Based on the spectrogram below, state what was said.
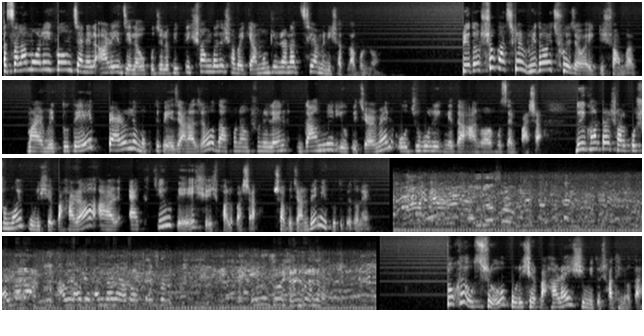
আসসালামু আলাইকুম চ্যানেল আর এ জেলা উপজেলা ভিত্তিক সংবাদে সবাইকে আমন্ত্রণ জানাচ্ছি আমি নিশাত লাবণ্য। প্রিয় দর্শক আজকের হৃদয় ছুঁয়ে যাওয়া একটি সংবাদ। মায়ের মৃত্যুতে প্যারোলে মুক্তি পেয়ে জানা যাও দাফনে অংশ নিলেন গাংনির ইউপি চেয়ারম্যান ও যুবলীগ নেতা আনোয়ার হোসেন পাশা। দুই ঘণ্টার স্বল্প সময় পুলিশের পাহারা আর এক চিলতে শেষ ভালোবাসা। সবে জানবেন এই প্রতিবেদনে। চোখে অশ্রু, পুলিশের পাহারায় সীমিত স্বাধীনতা।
